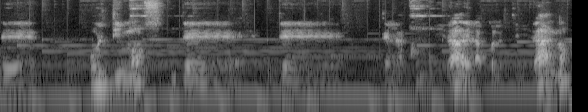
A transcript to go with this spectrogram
eh, últimos de, de, la comunidad, de la colectividad, ¿no?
